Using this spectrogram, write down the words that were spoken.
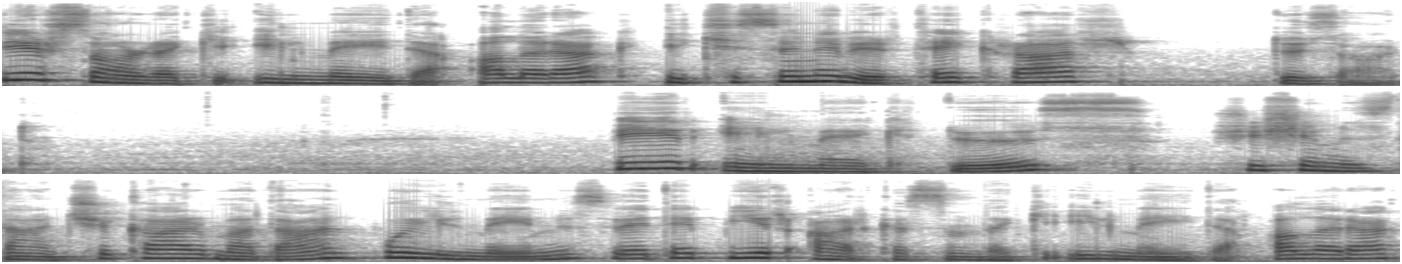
Bir sonraki ilmeği de alarak ikisini bir tekrar düz ördüm. Bir ilmek düz şişimizden çıkarmadan bu ilmeğimiz ve de bir arkasındaki ilmeği de alarak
